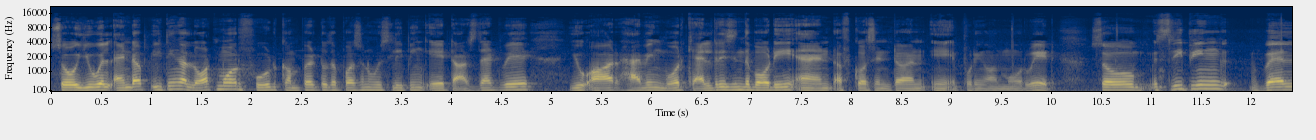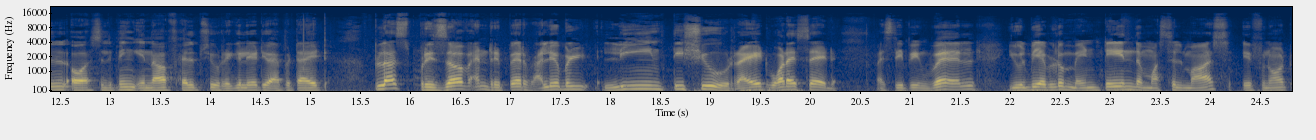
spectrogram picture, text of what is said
So you will end up eating a lot more food compared to the person who is sleeping 8 hours. That way you are having more calories in the body and of course in turn putting on more weight. So sleeping well or sleeping enough helps you regulate your appetite plus preserve and repair valuable lean tissue right? What i said. By sleeping well you will be able to maintain the muscle mass if not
